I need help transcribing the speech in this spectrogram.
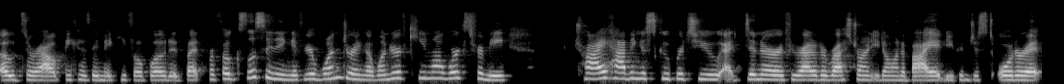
oats are out because they make you feel bloated. But for folks listening, if you're wondering, I wonder if quinoa works for me, try having a scoop or two at dinner. If you're out at a restaurant, you don't want to buy it, you can just order it.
